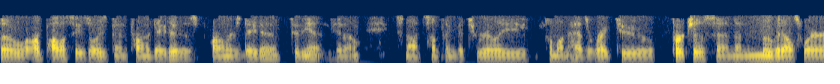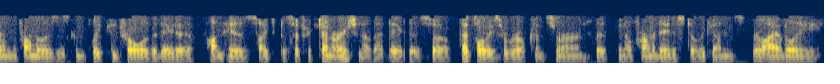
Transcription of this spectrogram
so our policy has always been farmer data is farmers' data to the end, you know. It's not something that's really someone has a right to purchase and then move it elsewhere and the farmer loses complete control of the data on his site specific generation of that data. So that's always a real concern that, you know, farmer data still becomes reliably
